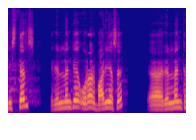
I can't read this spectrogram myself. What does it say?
Distance rail line থেকে ওরার বাড়ি আছে। রেল লাইন থেকে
